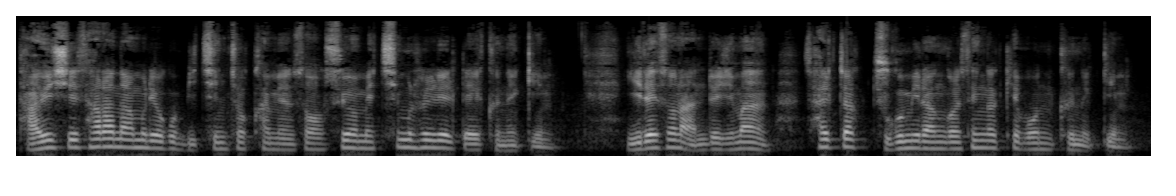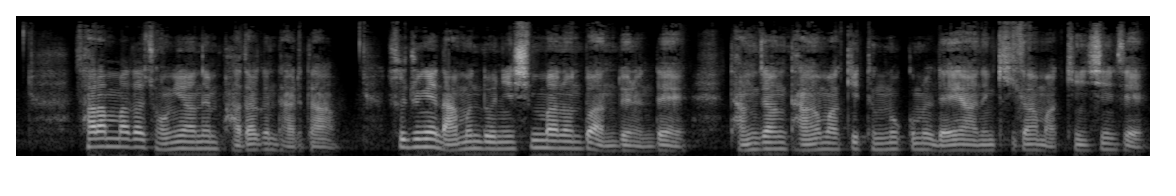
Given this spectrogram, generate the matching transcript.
다윗이 살아남으려고 미친 척하면서 수염에 침을 흘릴 때의 그 느낌. 이래선 안 되지만 살짝 죽음이란 걸 생각해 본 그 느낌. 사람마다 정의하는 바닥은 다르다. 수중에 남은 돈이 10만 원도 안 되는데 당장 다음 학기 등록금을 내야 하는 기가 막힌 신세.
